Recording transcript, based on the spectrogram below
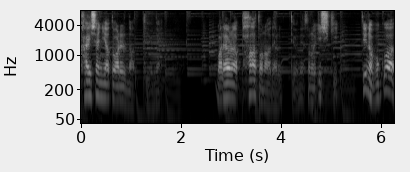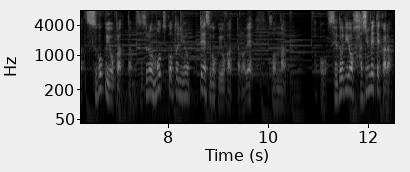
会社に雇われるなっていうね、我々はパートナーであるっていうね、その意識っていうのは僕はすごく良かったんです。それを持つことによってすごく良かったので、そんな、こう、せどりを始めてから、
